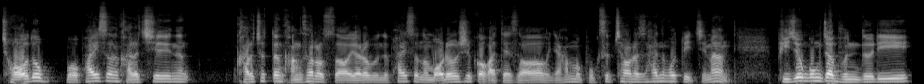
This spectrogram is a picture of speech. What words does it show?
저도 뭐 파이썬 가르치는 가르쳤던 강사로서 여러분들 파이썬 너무 어려우실 것 같아서 그냥 한번 복습 차원에서 하는 것도 있지만 비전공자 분들이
